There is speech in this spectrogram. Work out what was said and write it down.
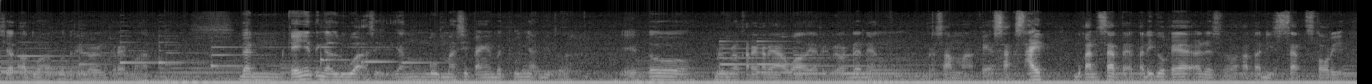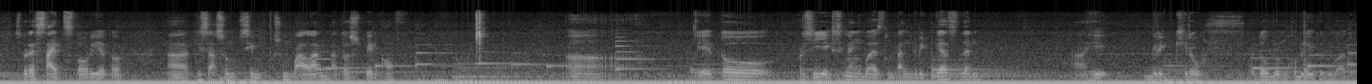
shout out banget buat Rick Jordan keren banget. Dan kayaknya tinggal dua sih yang gue masih pengen buat punya gitu. Yaitu benar-benar karya-karya awal ya Rick Jordan yang bersama kayak side bukan set ya tadi gue kayak ada salah kata di set story sebenarnya side story atau uh, kisah sum, sim, sumpalan atau spin off uh, yaitu Percy Jackson yang bahas tentang Greek gods dan uh, Greek heroes itu belum kebeli itu dua tuh.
